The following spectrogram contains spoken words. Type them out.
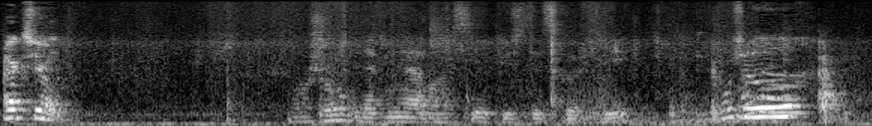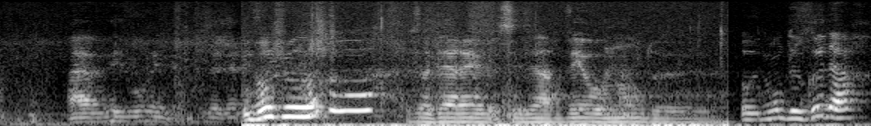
Action. Bonjour, bienvenue à la brasserie Auguste Escoffier. Bonjour. Avez-vous vous avez Bonjour. Vous avez réservé au nom de. Au nom de Godard.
